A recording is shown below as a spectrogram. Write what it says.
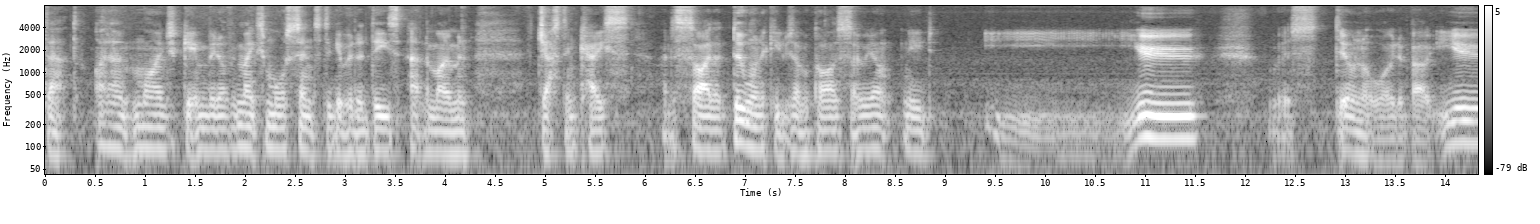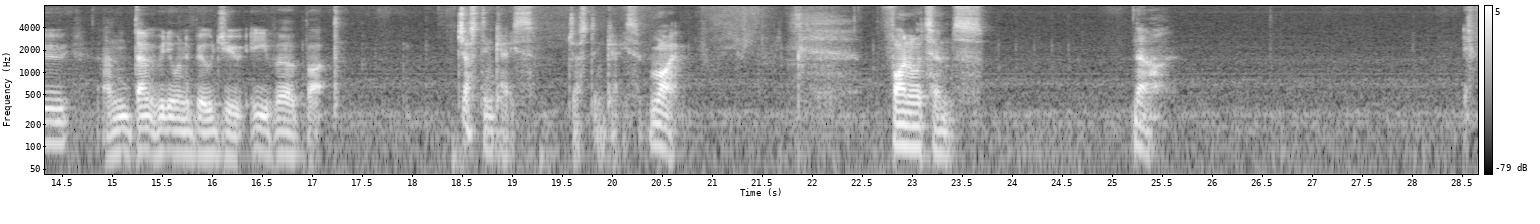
that I don't mind getting rid of. It makes more sense to get rid of these at the moment, just in case I decide I do want to keep these other cars, so we don't need you. We're still not worried about you, and don't really want to build you either, but just in case, just in case. Right. Final attempts. Now, if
